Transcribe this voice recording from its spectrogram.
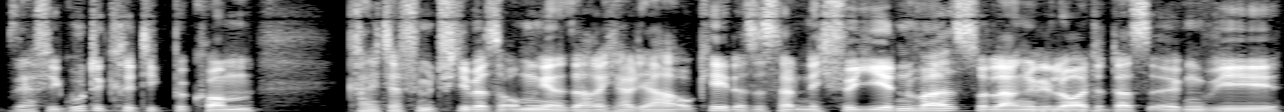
sehr viel gute Kritik bekommen, kann ich dafür mit viel besser umgehen. Dann sage ich halt, ja, okay, das ist halt nicht für jeden was, solange die Leute das irgendwie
